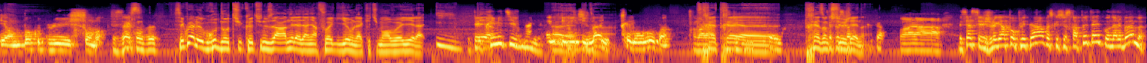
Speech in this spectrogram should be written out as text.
et en beaucoup plus sombre. C'est ça qu'on veut. C'est quoi le groupe dont tu, que tu nous as ramené la dernière fois, Guillaume, là, que tu m'as envoyé là? C'était Hyper- Primitive Man. Ah, Primitive. Man, très bon groupe. hein. Voilà. Très très euh, très anxiogène. Voilà. Mais ça, c'est, je le garde pour plus tard parce que ce sera peut-être mon album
